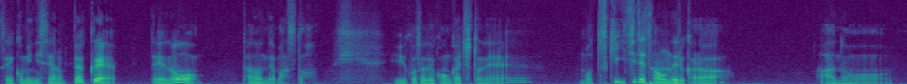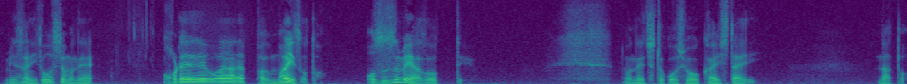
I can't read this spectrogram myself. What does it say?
税込み2600円っていうのを頼んでますと。いうことで、今回ちょっとね、もう月1で頼んでるから、あの、皆さんにどうしてもね、これはやっぱうまいぞと。おすすめやぞっていうのをね、ちょっとご紹介したいなと。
